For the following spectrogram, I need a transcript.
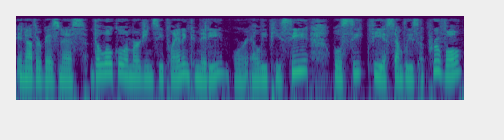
In other business, the local emergency planning committee, or LEPC, will seek the assembly's approval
